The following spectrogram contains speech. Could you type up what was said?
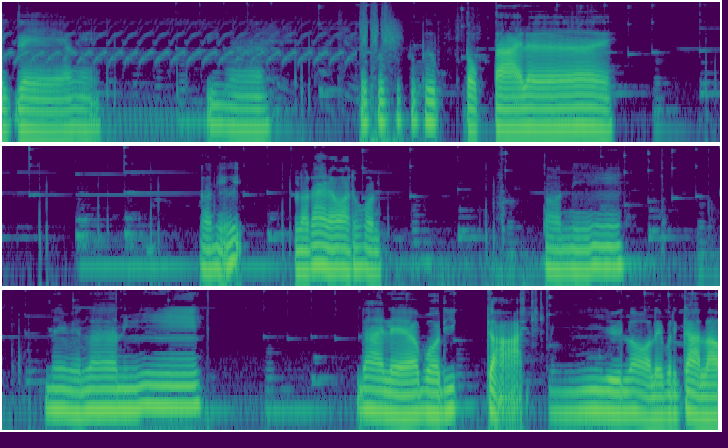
อีกแล้วไงวิ่งมาปึ๊บปึ๊บปึ๊บปึ๊บตบตายเลยตอนนี้เอ้ยเราได้แล้วอะทุกคน ตอนนี้ ในเวลานี้ ได้แล้วบอดี้การ์ดนี่ยืนหล่อเลยบริการเรา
